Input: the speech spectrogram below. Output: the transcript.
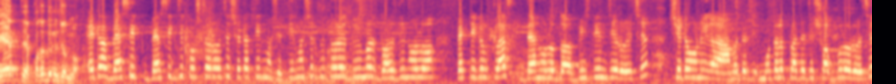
ম্যাথ কতদিনের জন্য? এটা বেসিক বেসিক যে কোর্সটা রয়েছে সেটা তিন মাসের। তিন মাসের ভিতরে দুই মাস দশ দিন হলো প্র্যাকটিক্যাল ক্লাস দেন হলো বিশ দিন যে রয়েছে সেটা উনি আমাদের যে মোতালেব প্লাজা যে সবগুলো রয়েছে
